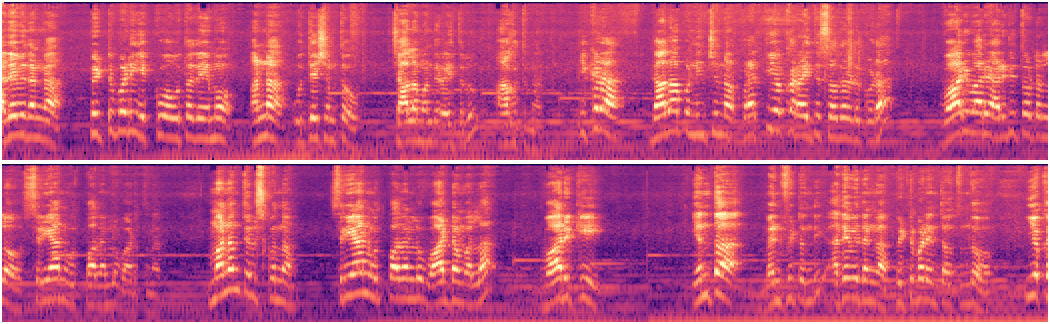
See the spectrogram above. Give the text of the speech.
అదేవిధంగా పెట్టుబడి ఎక్కువ అవుతుందేమో అన్న ఉద్దేశంతో చాలా మంది రైతులు ఆగుతున్నారు. ఇక్కడ దాదాపు నించున్న ప్రతి ఒక్క రైతు సోదరుడు కూడా వారి వారి అరటి తోటల్లో శ్రియాన్ ఉత్పాదనలు వాడుతున్నారు. మనం తెలుసుకుందాం శ్రియాన్ ఉత్పాదనలు వాడడం వల్ల వారికి ఎంత బెనిఫిట్ ఉంది అదేవిధంగా పెట్టుబడి ఎంత అవుతుందో ఈ యొక్క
